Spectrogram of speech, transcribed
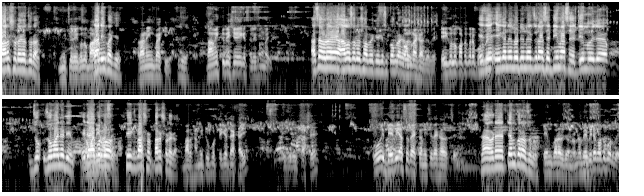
বারোশো টাকা জোড়া। নিচের এগুলো রানিং পাখি। রানিং বাকি? জি। দাম একটু বেশি হয়ে গেছে লিখন ভাই। আচ্ছা ওটা আলোচনা সাপেক্ষে কিছু কম রাখা কম রাখা যাবে। এইগুলো কত করে এই যে এখানে লটিনো এক জোড়া আছে ডিম আছে। ডিম ওই যে জমাইনে ডিম। এটা পড়ব? ঠিক বারোশো বারোশো টাকা। বারো আমি একটু উপর থেকে দেখাই। এই যে এই পাশে। ওই বেবি আছে তো একটা নিচে দেখা যাচ্ছে। হ্যাঁ ওটা টেম করার জন্য। টেম করার জন্য। না বেবিটা কত পড়বে?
